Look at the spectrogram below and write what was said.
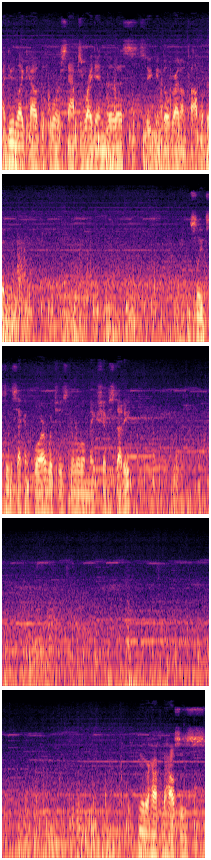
I do like how the floor snaps right into this, so you can build right on top of it. This leads to the second floor, which is the little makeshift study. The other half of the house is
